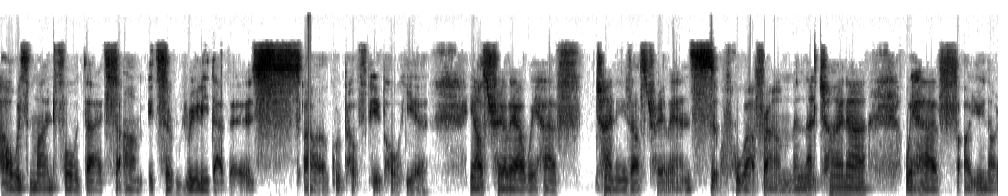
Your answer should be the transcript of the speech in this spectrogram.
always mindful that um, it's a really diverse uh, group of people here. In Australia, we have Chinese Australians who are from mainland China. We have, uh, you know,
